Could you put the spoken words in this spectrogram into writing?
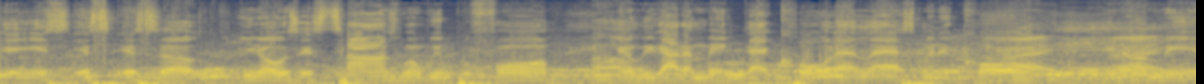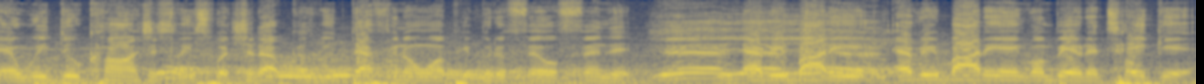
it's it's it's a you know it's, it's times when we perform and uh-huh. we got to make that call, that last minute call. Right, you know what I mean? And we do consciously switch it up because we definitely don't want people to feel offended. Yeah, yeah, Everybody, yeah. everybody ain't gonna be able to take it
